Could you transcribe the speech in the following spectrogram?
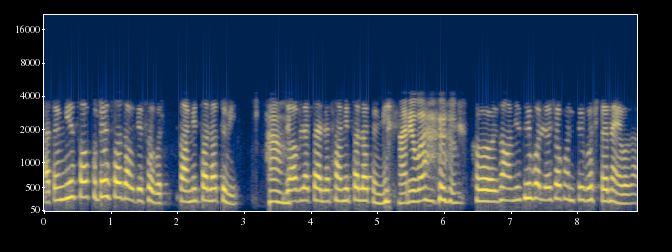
आता मी सो कुठे जाऊ दे सोबत. स्वामी चला तुम्ही. हा हा. जॉबला चालल्या स्वामी चला तुम्ही. अरे वा. हो स्वामीच बोलल्याशिवाय कोणती गोष्ट नाही बघा.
